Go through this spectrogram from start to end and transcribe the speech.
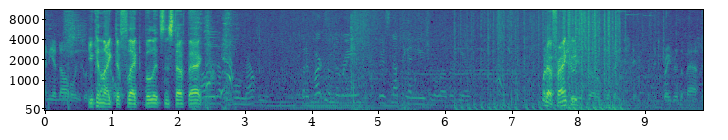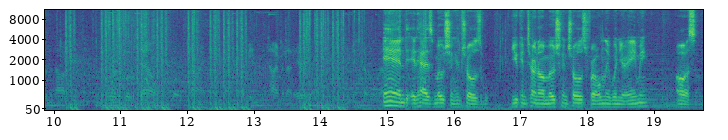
Any anomalies You can like deflect bullets and stuff back. Is several hours. And it has motion controls. You can turn on motion controls for only when you're aiming. Awesome.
